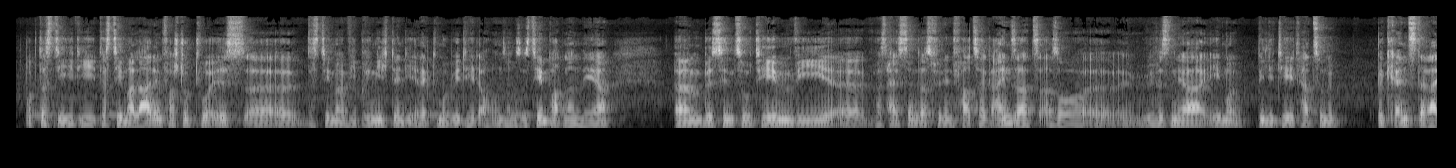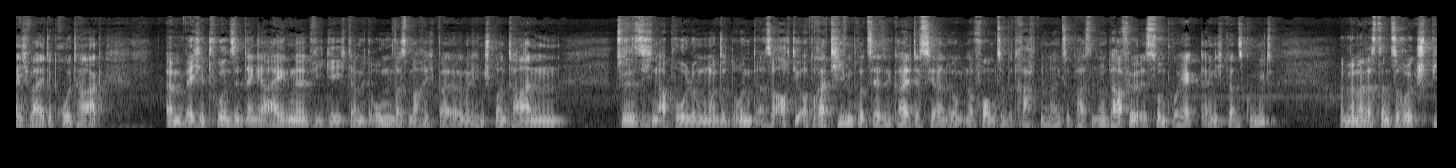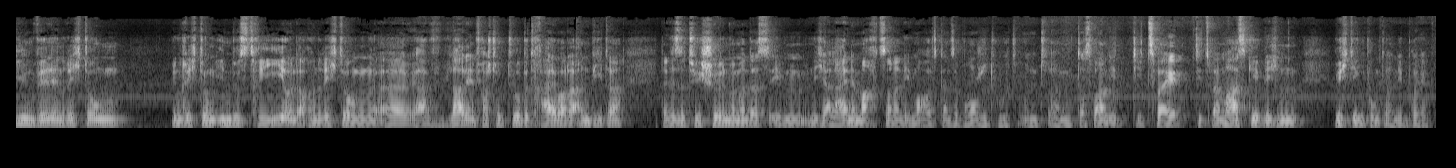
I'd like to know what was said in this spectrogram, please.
ob das die, die, das Thema Ladeinfrastruktur ist, äh, das Thema, wie bringe ich denn die Elektromobilität auch unseren Systempartnern näher, ähm, bis hin zu Themen wie, äh, was heißt denn das für den Fahrzeugeinsatz? Also äh, wir wissen ja, E-Mobilität hat so eine begrenzte Reichweite pro Tag. Ähm, welche Touren sind denn geeignet? Wie gehe ich damit um? Was mache ich bei irgendwelchen spontanen zusätzlichen Abholungen und und und. Also auch die operativen Prozesse galt es ja in irgendeiner Form zu betrachten und anzupassen. Und dafür ist so ein Projekt eigentlich ganz gut. Und wenn man das dann zurückspielen will in Richtung in Richtung Industrie und auch in Richtung äh, ja, Ladeinfrastrukturbetreiber oder Anbieter, dann ist es natürlich schön, wenn man das eben nicht alleine macht, sondern eben auch als ganze Branche tut. Und ähm, das waren die, die, zwei, die zwei maßgeblichen wichtigen Punkte an dem Projekt.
